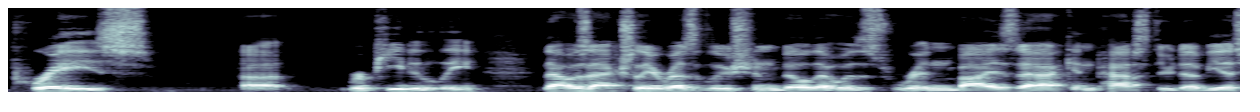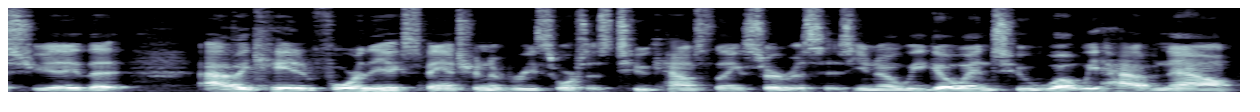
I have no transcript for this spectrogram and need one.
praise uh, repeatedly. That was actually a resolution bill that was written by Zach and passed through WSGA that advocated for the expansion of resources to counseling services. You know, we go into what we have now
